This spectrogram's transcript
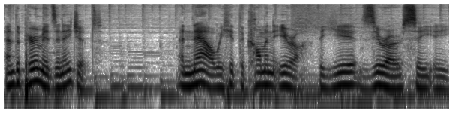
And the pyramids in Egypt. And now we hit the common era, the year 0 CE.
